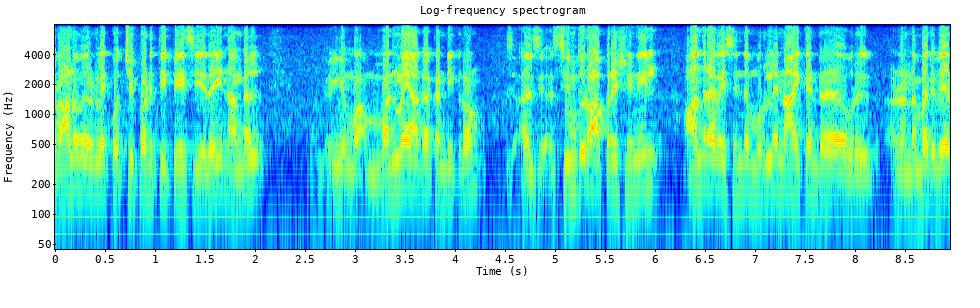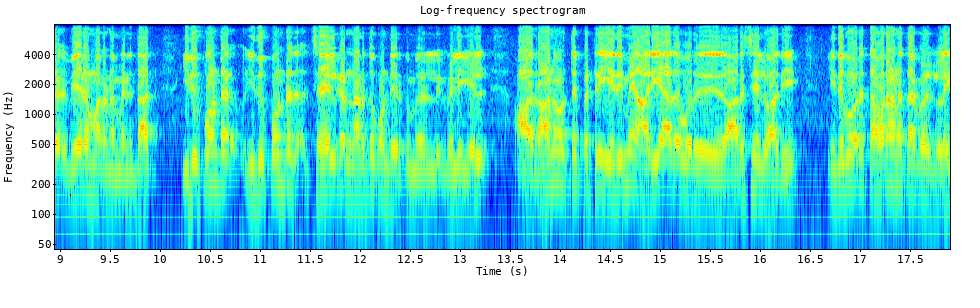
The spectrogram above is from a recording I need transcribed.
இராணுவர்களை கொச்சைப்படுத்தி பேசியதை நாங்கள் வன்மையாக கண்டிக்கிறோம். சிந்தூர் ஆபரேஷனில் ஆந்திராவை சேர்ந்த முரளி நாயக் என்ற ஒரு நபர் வீர வீர மரணம் அடைந்தார். இது போன்ற இது போன்ற செயல்கள் நடந்து கொண்டிருக்கும் வெளியில் இராணுவத்தை ராணுவத்தை பற்றி எதுவுமே அறியாத ஒரு அரசியல்வாதி இதுபோல தவறான தகவல்களை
